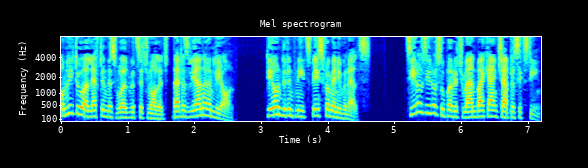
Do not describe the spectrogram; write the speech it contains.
Only two are left in this world with such knowledge, that is Liana and Leon. Leon didn't need space from anyone else. 00 Super Rich Man by Kang Chapter 16.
